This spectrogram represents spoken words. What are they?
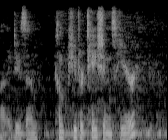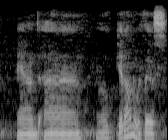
Let me do some computations here, and uh, we'll get on with this.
